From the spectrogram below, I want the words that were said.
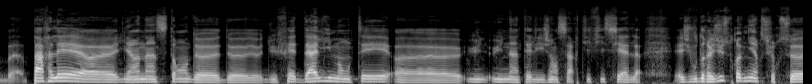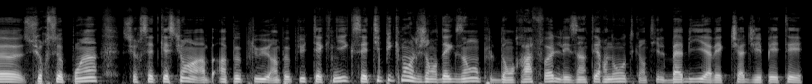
bah, parlais euh, il y a un instant de, de du fait d'alimenter euh, une, une, intelligence artificielle et je voudrais juste revenir sur ce sur ce point, sur cette question un, un peu plus un peu plus technique. C'est typiquement le genre d'exemple dont raffolent les internautes quand ils babillent avec ChatGPT.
